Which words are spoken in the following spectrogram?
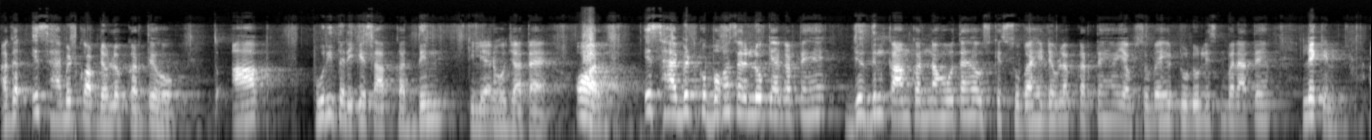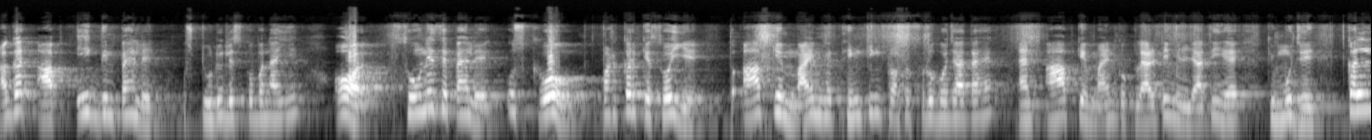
अगर इस हैबिट को आप डेवलप करते हो तो आप पूरी तरीके से आपका दिन क्लियर हो जाता है। और इस हैबिट को बहुत सारे लोग क्या करते हैं, जिस दिन काम करना होता है, उसके सुबह ही डेवलप करते हैं या सुबह ही टू डू लिस्ट बनाते हैं। लेकिन अगर आप एक दिन पहले उस टू डू लिस्ट को बनाइए और सोने से पहले उसको पढ़ कर के सोइए तो आपके माइंड में थिंकिंग प्रोसेस शुरू हो जाता है एंड आपके माइंड को क्लैरिटी मिल जाती है कि मुझे कल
